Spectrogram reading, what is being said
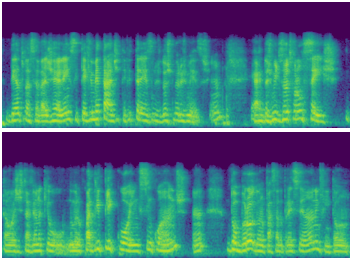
dentro da cidade israelense, e teve metade, teve 13 nos dois primeiros meses. Né? É, em 2018 foram seis. Então a gente está vendo que o número quadriplicou em cinco anos, né? dobrou do ano passado para esse ano. Enfim, então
